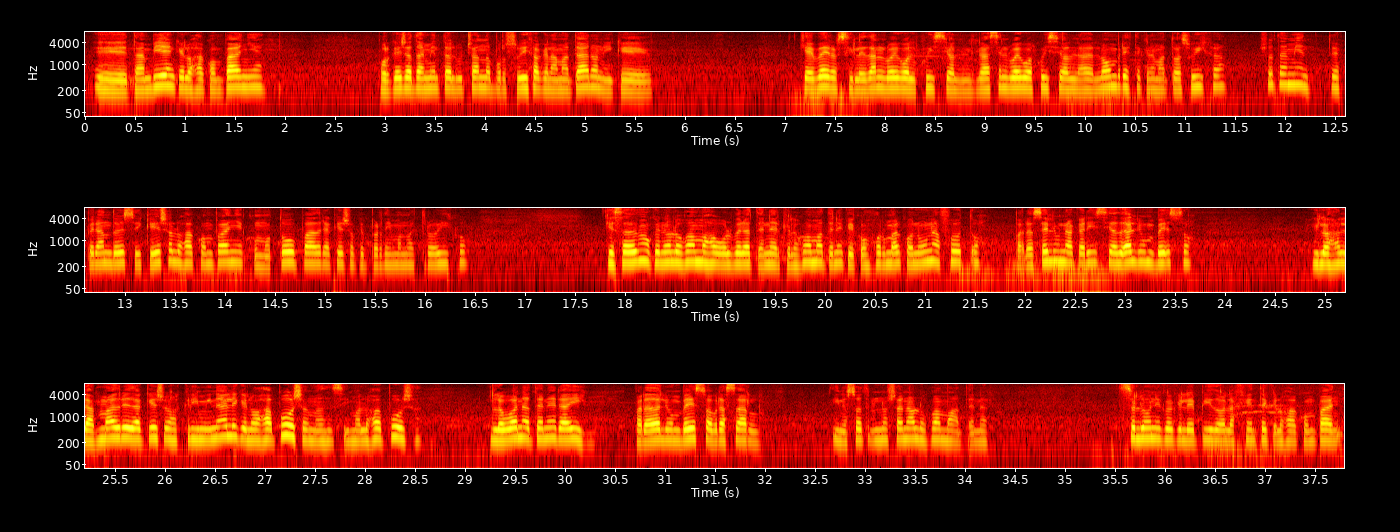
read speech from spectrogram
Eh, también que los acompañe porque ella también está luchando por su hija que la mataron y que, que ver si le dan luego el juicio, le hacen luego el juicio al, hombre este que le mató a su hija. Yo también estoy esperando eso y que ella los acompañe como todo padre, aquellos que perdimos nuestro hijo, que sabemos que no los vamos a volver a tener, que los vamos a tener que conformar con una foto para hacerle una caricia, darle un beso. Y las madres de aquellos criminales que los apoyan más encima, los apoyan, lo van a tener ahí para darle un beso, abrazarlo y nosotros no, ya no los vamos a tener. Eso es lo único que le pido a la gente que los acompañe.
